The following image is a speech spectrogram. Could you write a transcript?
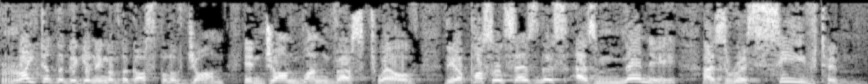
Right at the beginning of the Gospel of John, in John 1 verse 12, the apostle says this, as many as received him.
